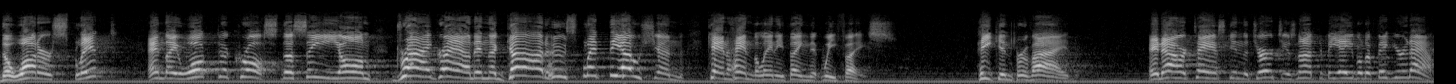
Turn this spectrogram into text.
The water split, and they walked across the sea on dry ground, and the God who split the ocean can handle anything that we face. He can provide. And our task in the church is not to be able to figure it out.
